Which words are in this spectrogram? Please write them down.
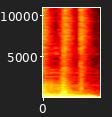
Bye.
